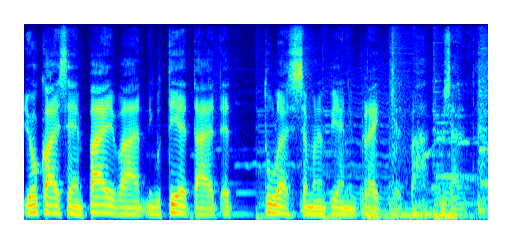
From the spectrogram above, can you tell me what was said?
jokaiseen päivään niinku tietää, että et tulee siis semmoinen pieni breikki, että vähän pysäytetään.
